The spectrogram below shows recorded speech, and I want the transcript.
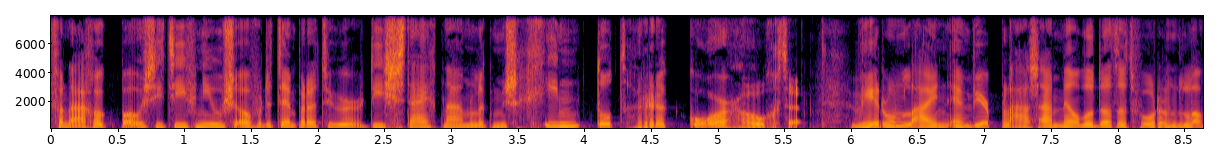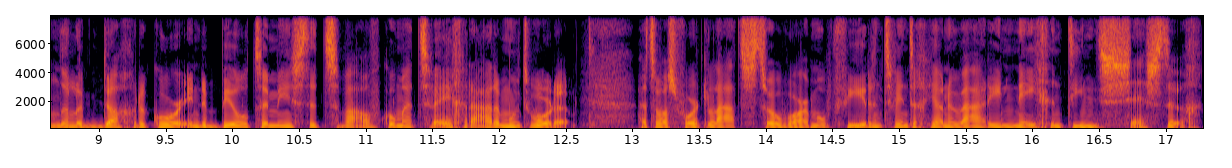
Vandaag ook positief nieuws over de temperatuur. Die stijgt namelijk misschien tot recordhoogte. Weer Online en Weer Plaza melden dat het voor een landelijk dagrecord in de beeld tenminste 12,2 graden moet worden. Het was voor het laatst zo warm op 24 januari 1960.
